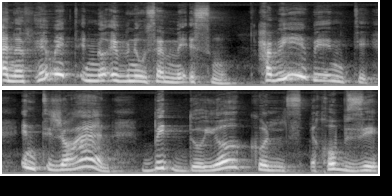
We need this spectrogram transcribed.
أنا فهمت إنه ابني وسمي اسمه. حبيبي أنت أنت جوعان. بده ياكل خبزة.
